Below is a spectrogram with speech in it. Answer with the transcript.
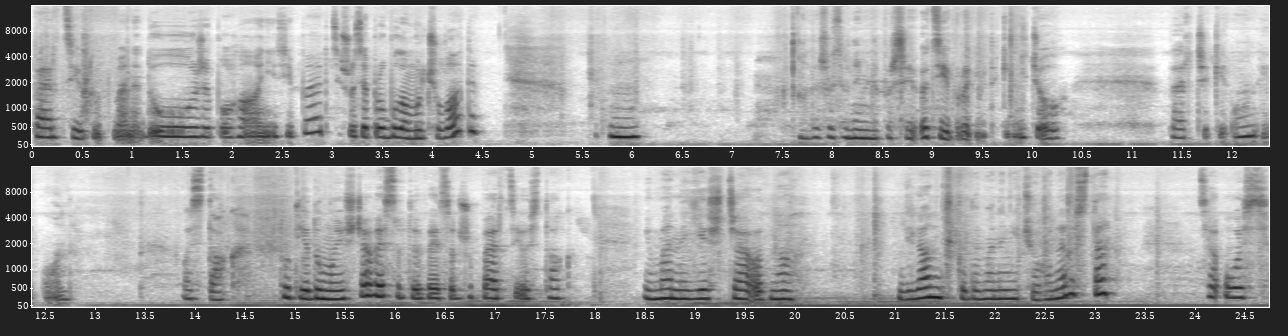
Перці тут в мене дуже погані ці перці. Щось я пробувала мульчувати. Але щось вони мені перші. Оці вроді такі нічого. Перчики он і он. Ось так. Тут, я думаю, ще висаджу, висаджу перці ось так. І в мене є ще одна діляночка, де в мене нічого не росте. Це ось.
